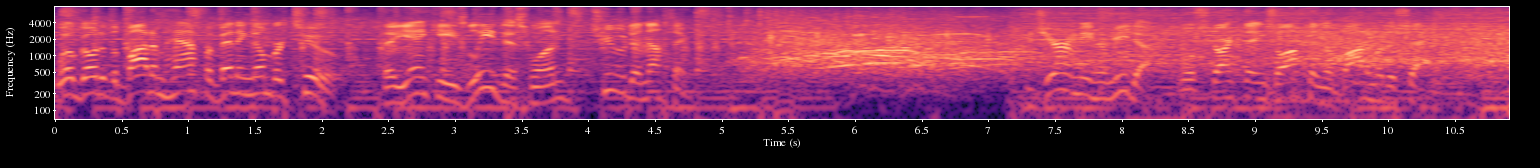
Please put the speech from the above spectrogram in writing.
We'll go to the bottom half of inning number two. The Yankees lead this one two to nothing. Jeremy Hermida will start things off in the bottom of the second.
